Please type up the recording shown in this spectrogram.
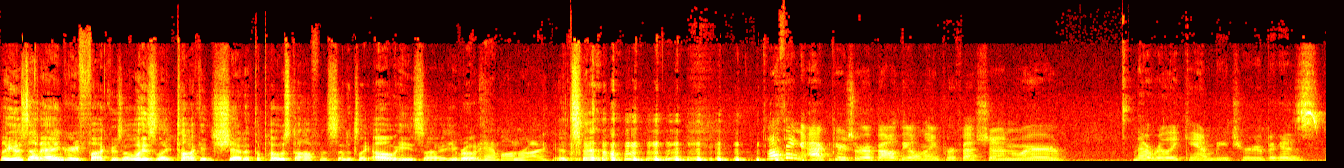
like who's that angry fuck who's always like talking shit at the post office? And it's like, oh, he's uh, he wrote Ham on Rye. It's I think actors are about the only profession where that really can be true because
